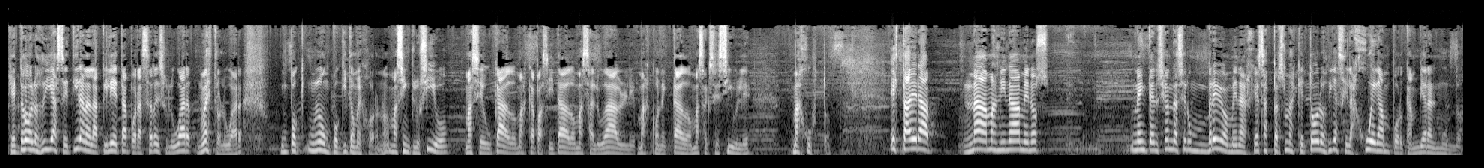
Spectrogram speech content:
que todos los días se tiran a la pileta por hacer de su lugar, nuestro lugar, un uno un poquito mejor, ¿no? Más inclusivo, más educado, más capacitado, más saludable, más conectado, más accesible, más justo. Esta era nada más ni nada menos una intención de hacer un breve homenaje a esas personas que todos los días se la juegan por cambiar al mundo.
